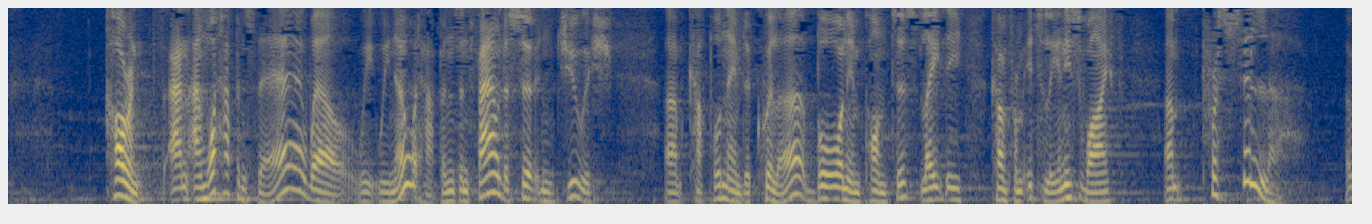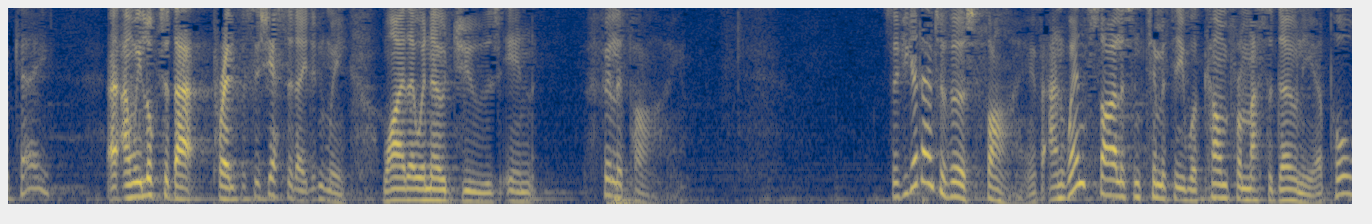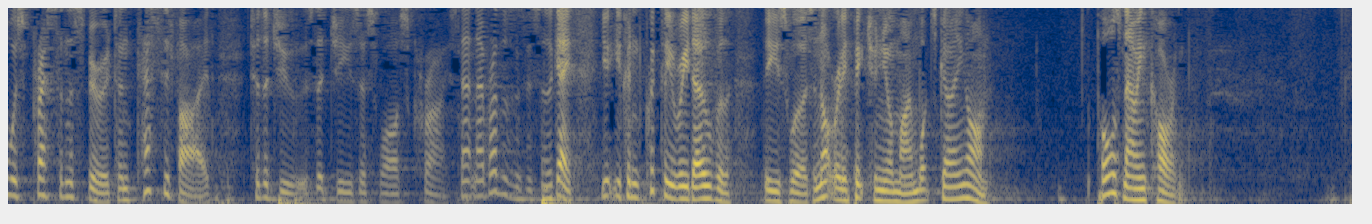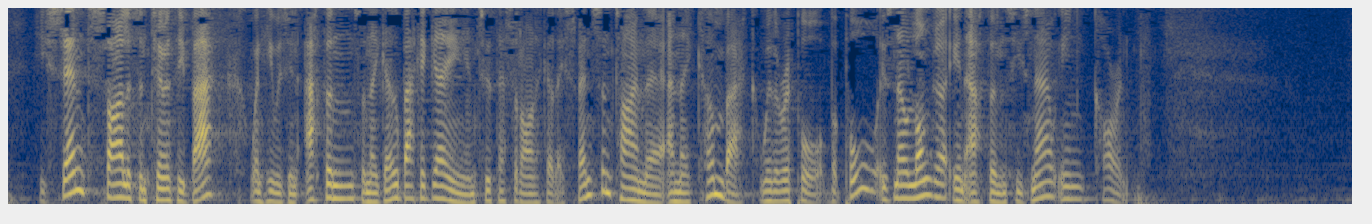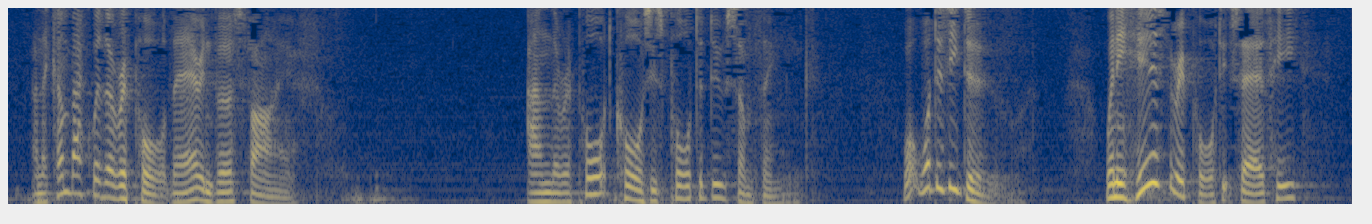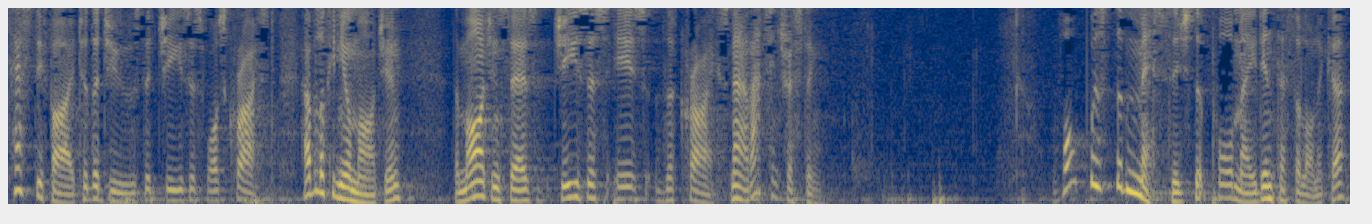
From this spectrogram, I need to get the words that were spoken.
Corinth. And, and what happens there? Well, we, we know what happens, and found a certain Jewish um, couple named Aquila, born in Pontus, lately come from Italy, and his wife, um, Priscilla. Okay? Uh, and we looked at that parenthesis yesterday, didn't we? Why there were no Jews in Philippi. So if you go down to verse 5, and when Silas and Timothy were come from Macedonia, Paul was pressed in the Spirit and testified to the Jews that Jesus was Christ. Now, now brothers and sisters, again, you, you can quickly read over these words and not really picture in your mind what's going on. Paul's now in Corinth. He sent Silas and Timothy back when he was in Athens, and they go back again into Thessalonica. They spend some time there, and they come back with a report. But Paul is no longer in Athens, he's now in Corinth. And they come back with a report there in verse 5. And the report causes Paul to do something. What, what does he do? When he hears the report, it says he testified to the Jews that Jesus was Christ. Have a look in your margin. The margin says, Jesus is the Christ. Now, that's interesting. What was the message that Paul made in Thessalonica?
